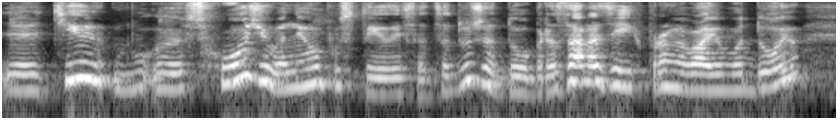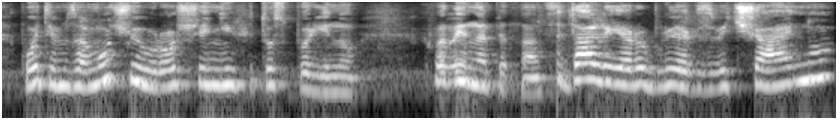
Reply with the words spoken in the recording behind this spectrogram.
е, ті е, схожі вони опустилися. Це дуже добре. Зараз я їх промиваю водою, потім замочую в розчині фітоспоріну. Хвилин на 15. Далі я роблю, як звичайно.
